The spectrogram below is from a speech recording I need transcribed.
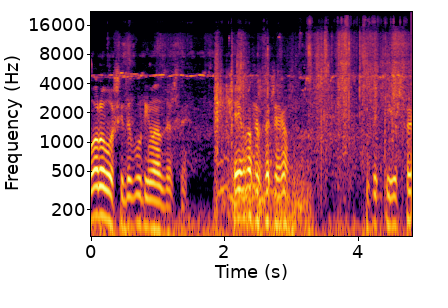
বড় বসিতে পুঁটি মাছ ধরছে। সেই মাছের পেটে কি করছে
